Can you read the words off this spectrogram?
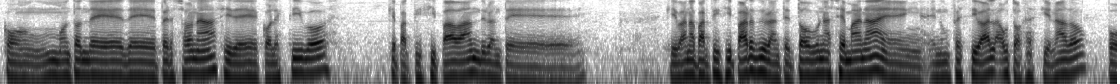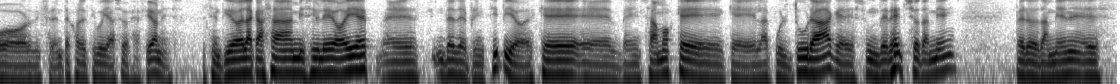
con un montón de personas y de colectivos que participaban durante que iban a participar durante toda una semana en, un festival autogestionado por diferentes colectivos y asociaciones. El sentido de la Casa Invisible hoy es, desde el principio, es que eh, pensamos que, la cultura, que es un derecho también, pero también es,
